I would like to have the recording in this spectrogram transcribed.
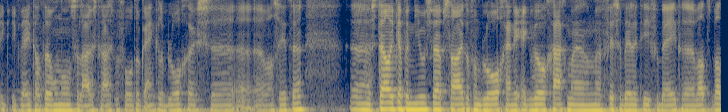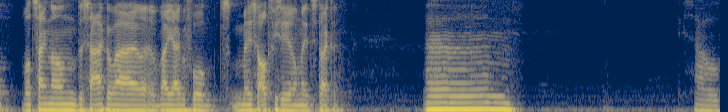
ik, ik, weet dat er onder onze luisteraars bijvoorbeeld ook enkele bloggers uh, uh, wel zitten. Stel, ik heb een nieuwswebsite of een blog en ik, ik wil graag mijn, mijn, visibility verbeteren. Wat, wat, wat zijn dan de zaken waar, waar jij bijvoorbeeld mee zou adviseren om mee te starten? Um, ik zou.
